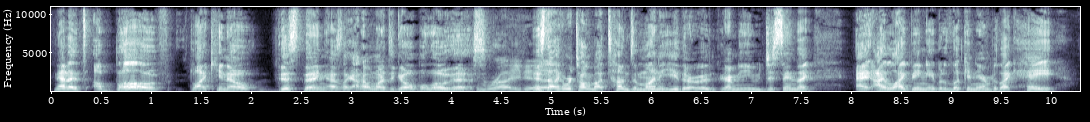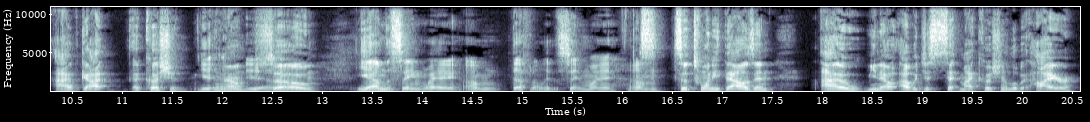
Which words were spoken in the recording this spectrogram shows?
now that it's above like you know this thing, I was like, I don't want it to go below this. Right. Yeah. It's not like we're talking about tons of money either. I mean, we're just saying like, I, I like being able to look in there and be like, hey, I've got a cushion. Yeah, You know? yeah. So, yeah, I'm the same way. I'm definitely the same way. Um. so 20,000, I, you know, I would just set my cushion a little bit higher.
